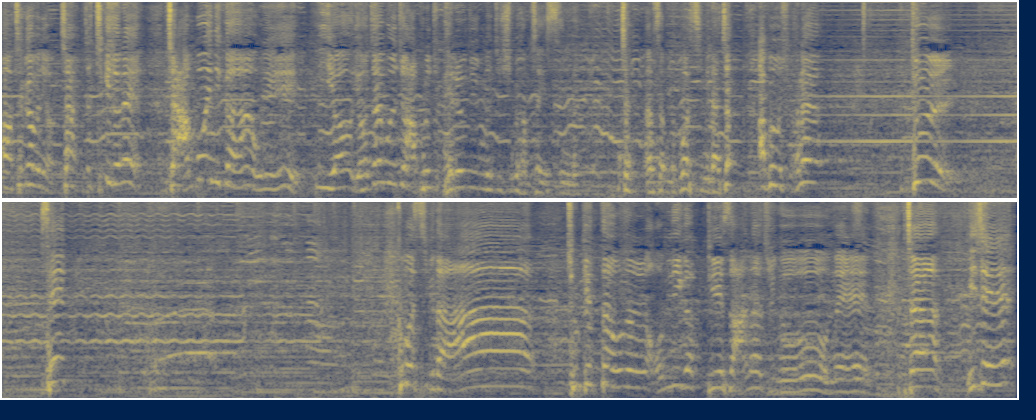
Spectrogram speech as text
아 잠깐만요. 자, 자 찍기 전에 자 안 보이니까 우리 이 여, 여자분 좀 앞으로 좀 배려 좀 해주시면 감사하겠습니다. 자, 감사합니다. 고맙습니다. 자, 앞으로 오시고 하나, 둘, 셋. 고맙습니다. 아, 좋겠다. 오늘 언니가 뒤에서 안아주고. 네. 자, 이제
